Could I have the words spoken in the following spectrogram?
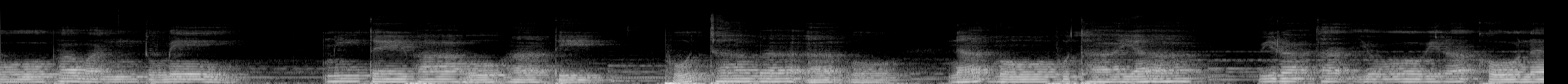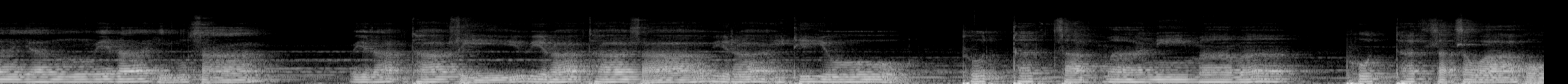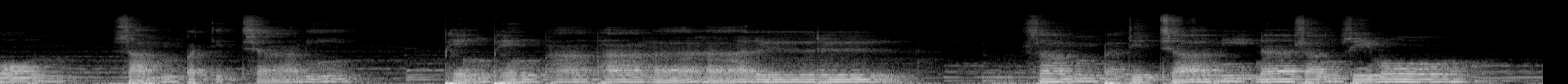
ภวัน มิเตภาโหหะติ พุทธามะอะโอนะโมพุทธายะวิระทะโยวิระโคนายังวิระหิงสา วิระทาสีวิระทาสาวิระอิทิโยพุทธัสสะมานีมามะ พุทธัสสะสวาโหม สัมปติจฉามิเพ่งเพ่งพาพาหาหารือรือสัมปติจฉามินาสังสีโม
